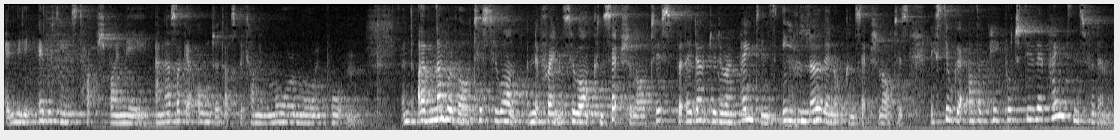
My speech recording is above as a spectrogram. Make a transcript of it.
nearly everything is touched by me. And as I get older, that's becoming more and more important. And I have a number of artists who aren't, friends who aren't conceptual artists, but they don't do their own paintings, even yes. though they're not conceptual artists. They still get other people to do their paintings for them.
